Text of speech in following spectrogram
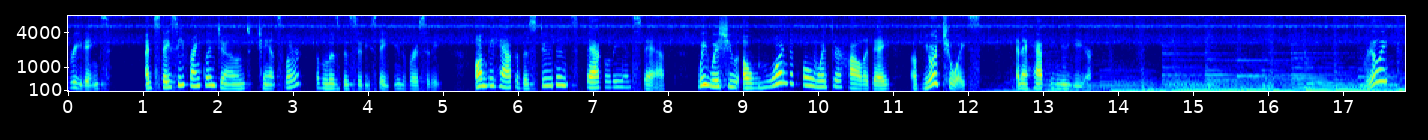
Greetings. I'm Stacey Franklin Jones, Chancellor of Elizabeth City State University. On behalf of the students, faculty, and staff, we wish you a wonderful winter holiday of your choice and a happy new year. Really?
